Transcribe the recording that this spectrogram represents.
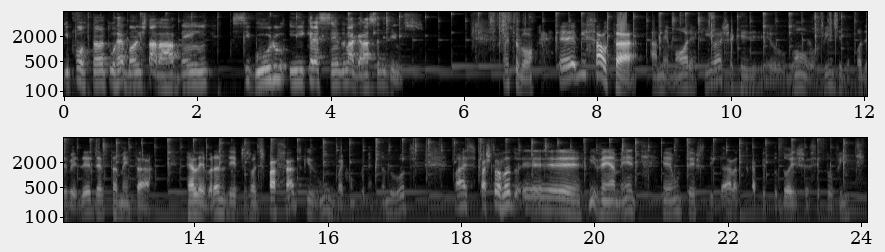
e portanto o rebanho estará bem seguro e crescendo na graça de Deus. Muito bom. É, me salta a memória aqui, eu acho que o bom ouvinte do Poder BD deve também estar tá relembrando de episódios passados, que um vai complementando o outro. Mas, pastor Orlando, é, me vem à mente é, um texto de Gálatas, capítulo 2, versículo 20,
